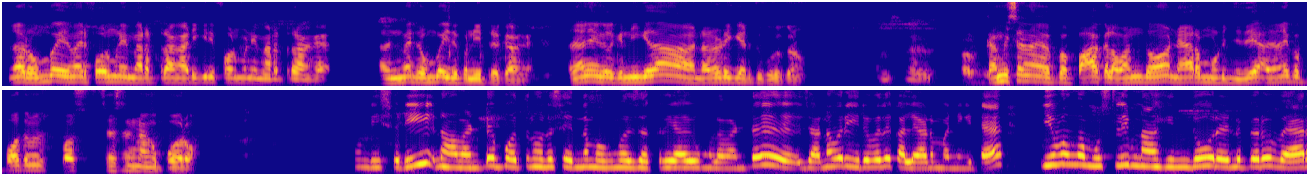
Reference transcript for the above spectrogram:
அதனால ரொம்ப இது மாதிரி ஃபோன் பண்ணி மிரட்டுறாங்க. அடிக்கடி ஃபோன் பண்ணி மிரட்டுறாங்க. அந்த மாதிரி ரொம்ப இது பண்ணிட்டு இருக்காங்க. அதனால எங்களுக்கு நீங்க தான் நடவடிக்கை எடுத்து கொடுக்கணும். கமிஷனர் இப்ப பார்க்கல வந்தோம் நேரம் முடிஞ்சுது. அதனால இப்ப போத்தனூர் ஸ்டேஷனுக்கு நாங்க போறோம். முண்டீஸ்வரி நான் வந்துட்டு போத்தனூரை சேர்ந்த முகமது ஜக்ரியா இவங்கள வந்துட்டு ஜனவரி இருபது கல்யாணம் பண்ணிக்கிட்டேன். இவங்க முஸ்லீம் நான் ஹிந்து ரெண்டு பேரும் வேற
